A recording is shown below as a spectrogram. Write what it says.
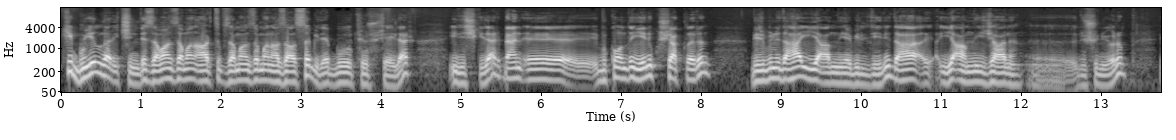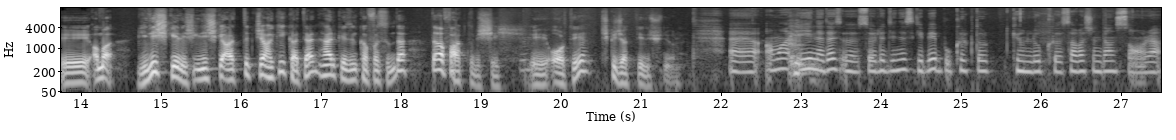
Ki bu yıllar içinde zaman zaman artıp zaman zaman azalsa bile bu tür şeyler, ilişkiler ben e, bu konuda yeni kuşakların birbirini daha iyi anlayabildiğini, daha iyi anlayacağını e, düşünüyorum. E, ama gidiş geliş ilişki arttıkça hakikaten herkesin kafasında daha farklı bir şey e, ortaya çıkacak diye düşünüyorum. Ee, ama yine de e, söylediğiniz gibi bu 44 günlük e, savaşından sonra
